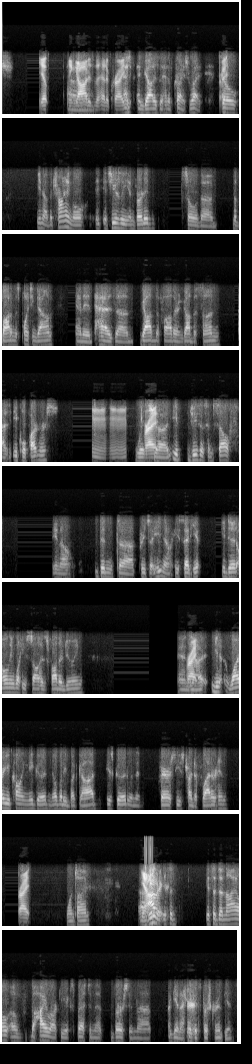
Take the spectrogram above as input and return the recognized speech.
Yep. And God Um, is the head of Christ. And, and God is the head of Christ, right. Right. So, you know, the triangle, it, it's usually inverted. So the, the bottom is pointing down, and it has uh, God the Father and God the Son as equal partners, hmm which Right. uh, Jesus himself, you know, didn't uh, preach that. He, you know, he said he he did only what he saw his father doing. And Right. uh, you know, why are you calling me good? Nobody but God is good. When the Pharisees tried to flatter him Right. one time. Uh, Yeah, anyway, it's a it's a denial of the hierarchy expressed in that verse. In uh, again, I Sure. think it's First Corinthians.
